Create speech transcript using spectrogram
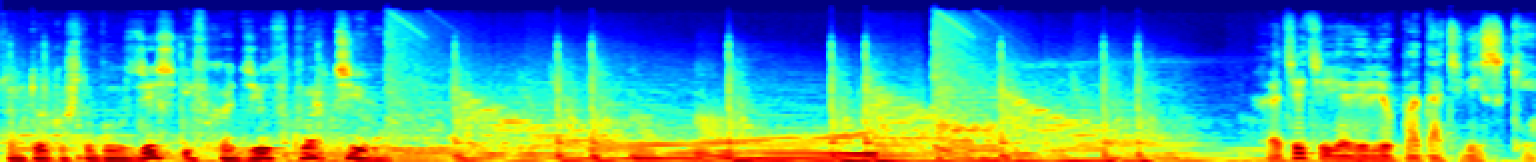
Значит, он только что был здесь и входил в квартиру. Хотите, я велю подать виски?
